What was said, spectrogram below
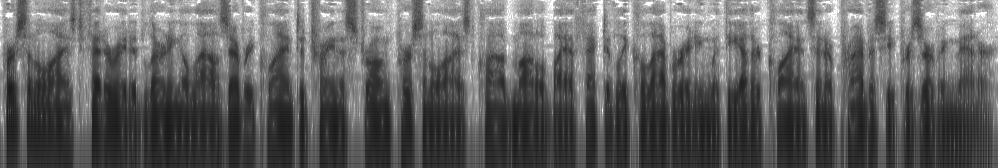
personalized federated learning allows every client to train a strong personalized cloud model by effectively collaborating with the other clients in a privacy preserving manner.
